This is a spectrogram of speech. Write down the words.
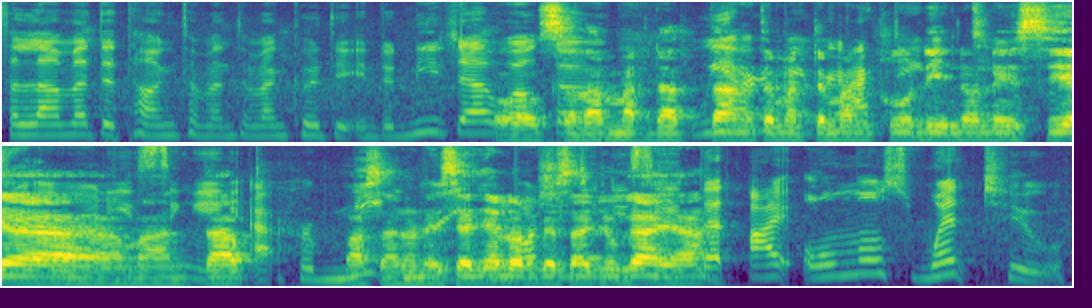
Selamat datang teman-temanku di Indonesia. Oh, selamat datang teman-temanku di Indonesia. Mantap. Bahasa Indonesianya luar biasa juga ya. That I almost went to.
